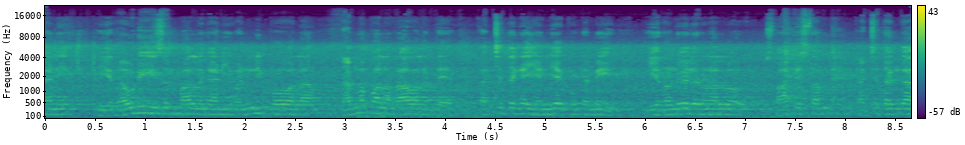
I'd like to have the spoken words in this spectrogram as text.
కానీ ఈ రౌడీయిజం పాలన కానీ ఇవన్నీ పోవాలా? ధర్మపాలన రావాలంటే ఖచ్చితంగా ఎన్డీఏ కూటమి ఈ రెండు వేల ఇరవై నాలుగులో స్థాపిస్తాం. ఖచ్చితంగా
